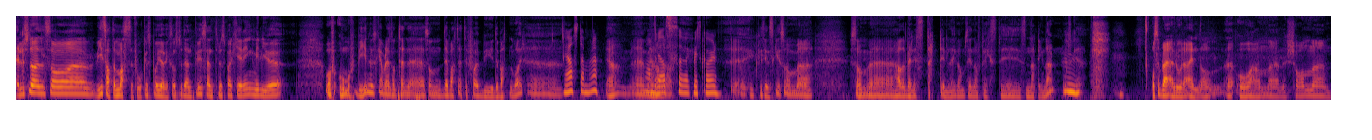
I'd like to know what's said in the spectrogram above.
ellers så, så uh, Vi satte masse fokus på Gjøvik som studentby. Sentrumsparkering, miljø og homofobien husker jeg ble en sånn, tenne, sånn debatt etter forbydebatten vår. eh, Ja, stemmer det. ja, eh, Andreas eh, han, eh, som, som hadde veldig sterkt innlegg om sin oppvekst i Snertingdalen, husker jeg. Og så ble Aurora Eindal og han Sean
